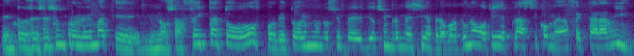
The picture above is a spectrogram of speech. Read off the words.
Entonces es un problema que nos afecta a todos porque todo el mundo siempre, yo siempre me decía, pero ¿por qué una botella de plástico me va a afectar a mí?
